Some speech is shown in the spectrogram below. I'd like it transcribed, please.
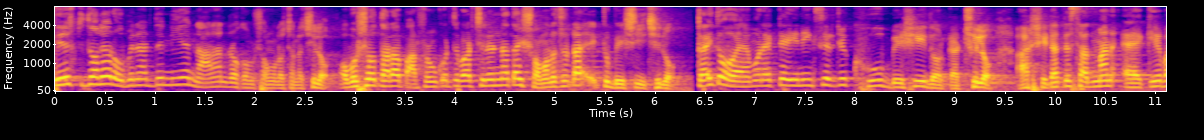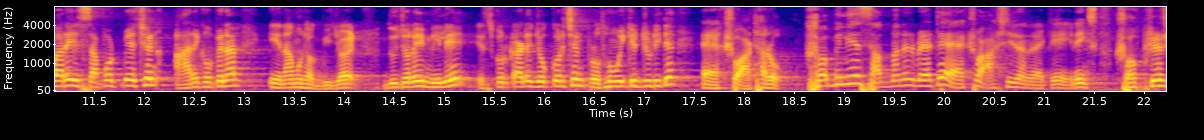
টেস্ট দলের ওপেনারদের নিয়ে নানান রকম সমালোচনা ছিল। অবশ্য তারা পারফর্ম করতে পারছিলেন না, তাই সমালোচনাটা একটু বেশিই ছিল। তাই তো এমন একটা ইনিংসের যে খুব বেশি দরকার ছিল। আর সেটাতে সাদমান একেবারেই সাপোর্ট পেয়েছেন আরেক ওপেনার এনামুল হক বিজয়ের। দুজনেই মিলে স্কোর কার্ডে যোগ করেছেন প্রথম উইকেট জুটিতে একশো আঠারো। সব মিলিয়ে সাদমানের ব্যাটে একশো আশি রানের একটা ইনিংস। সবশেষ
